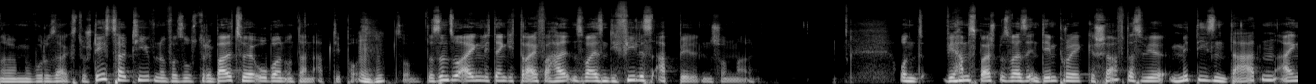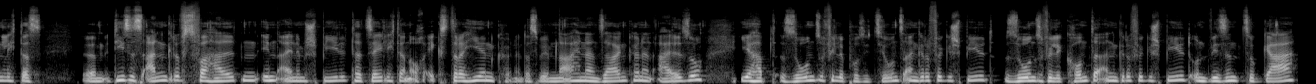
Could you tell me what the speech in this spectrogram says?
ähm, wo du sagst, du stehst halt tief und dann versuchst du den Ball zu erobern und dann ab die Post. Mhm. So, das sind so eigentlich, denke ich, drei Verhaltensweisen, die vieles abbilden schon mal. Und wir haben es beispielsweise in dem Projekt geschafft, dass wir mit diesen Daten eigentlich das ähm, dieses Angriffsverhalten in einem Spiel tatsächlich dann auch extrahieren können, dass wir im Nachhinein sagen können, also ihr habt so und so viele Positionsangriffe gespielt, so und so viele Konterangriffe gespielt und wir sind sogar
